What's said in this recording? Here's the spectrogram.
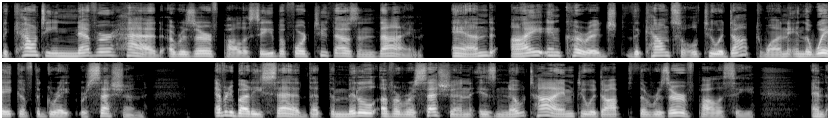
The county never had a reserve policy before 2009, and I encouraged the council to adopt one in the wake of the Great Recession. Everybody said that the middle of a recession is no time to adopt the reserve policy, and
